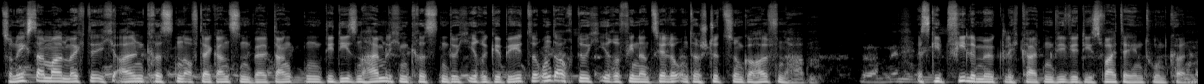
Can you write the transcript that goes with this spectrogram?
Zunächst einmal möchte ich allen Christen auf der ganzen Welt danken, die diesen heimlichen Christen durch ihre Gebete und auch durch ihre finanzielle Unterstützung geholfen haben. Es gibt viele Möglichkeiten, wie wir dies weiterhin tun können.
